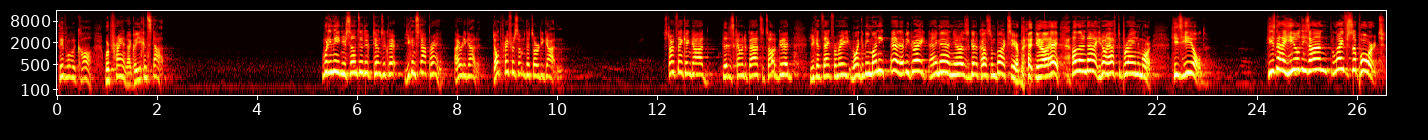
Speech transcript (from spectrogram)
People would call. We're praying. I go, you can stop. What do you mean? Your son's in intensive care? You can stop praying. I already got it. Don't pray for something that's already gotten. Start thanking God that it's coming to pass. It's all good. You can thank for me. You want to give me money? Yeah, that'd be great. Amen. You know, it's going to cost some bucks here. But, you know, hey, other than that, you don't have to pray anymore. He's healed. He's not healed. He's on life support.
